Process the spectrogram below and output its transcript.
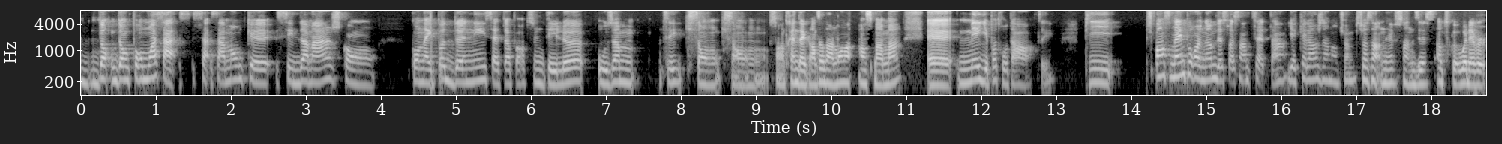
donc, donc, pour moi, ça, ça, montre que c'est dommage qu'on qu'on n'ait pas donné cette opportunité-là aux hommes qui, sont, qui sont, sont en train de grandir dans le monde en, ce moment. Euh, mais il n'est pas trop tard. Puis je pense même pour un homme de 67 ans, il y a quel âge Donald Trump? 69, 70, en tout cas, whatever.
